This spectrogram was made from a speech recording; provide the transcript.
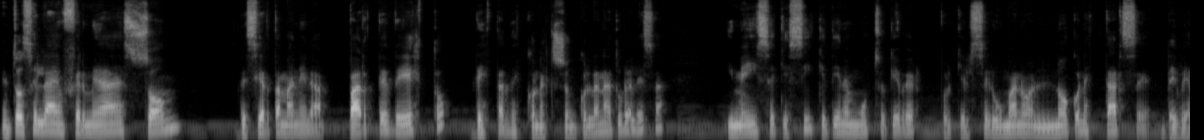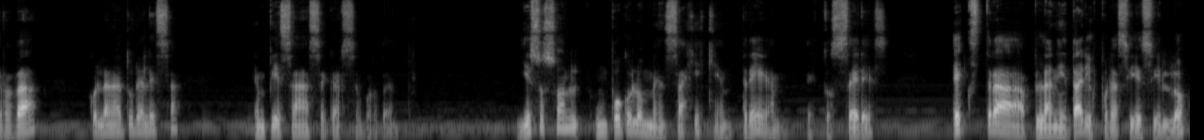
Entonces las enfermedades son, de cierta manera, parte de esto, de esta desconexión con la naturaleza, y me dice que sí, que tiene mucho que ver, porque el ser humano al no conectarse de verdad con la naturaleza, empieza a secarse por dentro. Y esos son un poco los mensajes que entregan estos seres extraplanetarios, por así decirlo.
